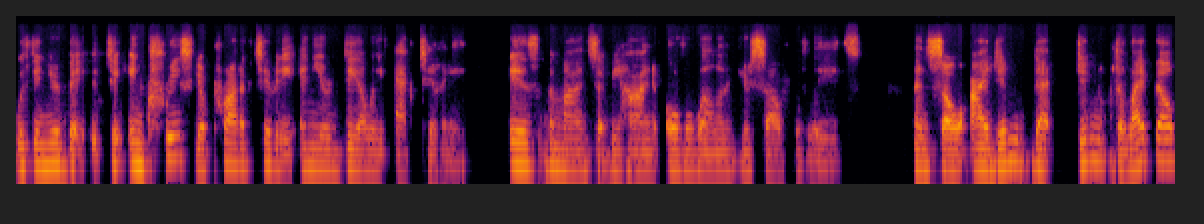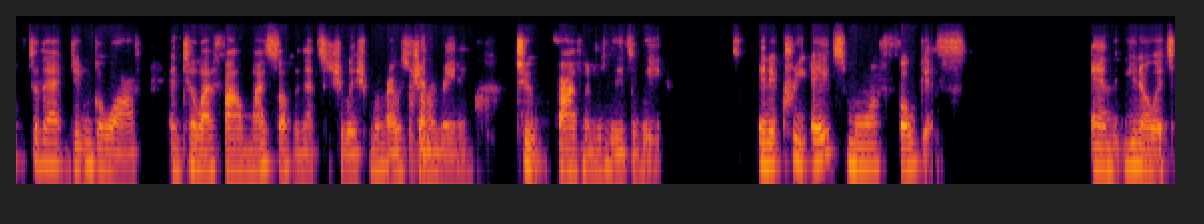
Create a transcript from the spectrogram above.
within your to increase your productivity and your daily activity is the mindset behind overwhelming yourself with leads. And so I didn't that didn't the light bulb to that didn't go off until I found myself in that situation where I was generating to 500 leads a week. And it creates more focus. And, you know, it's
